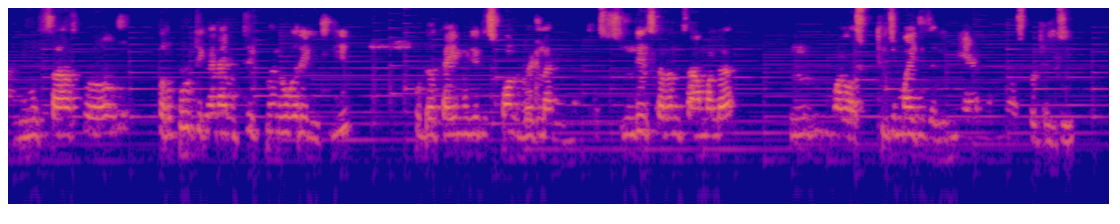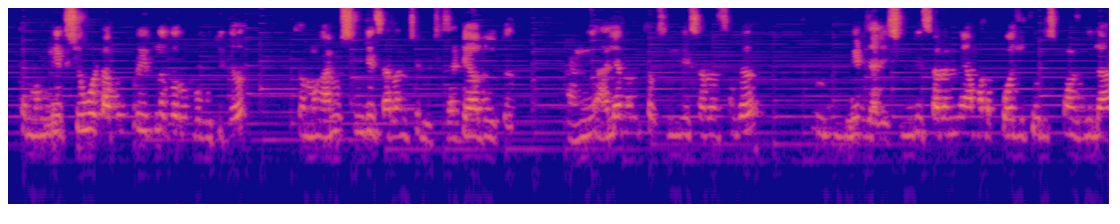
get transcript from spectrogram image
आणि मग सहा भरपूर ठिकाणी आम्ही ट्रीटमेंट वगैरे घेतली. कुठं काही म्हणजे रिस्पॉन्स भेटला नाही. शिंदे सरांचा आम्हाला हॉस्पिटलची माहिती झाली. मी हॉस्पिटलची तर मग एक शेवट आपण प्रयत्न करून बघू तिथं. तर मग आम्ही शिंदे सरांच्या भेटीसाठी आलो इथं. आणि आल्यानंतर शिंदे सरांसंग भेट झाली. शिंदे सरांनी आम्हाला पॉझिटिव्ह रिस्पॉन्स दिला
